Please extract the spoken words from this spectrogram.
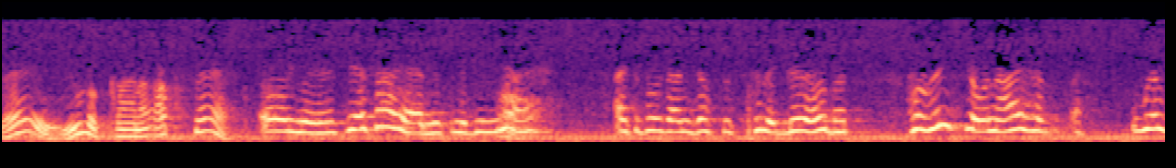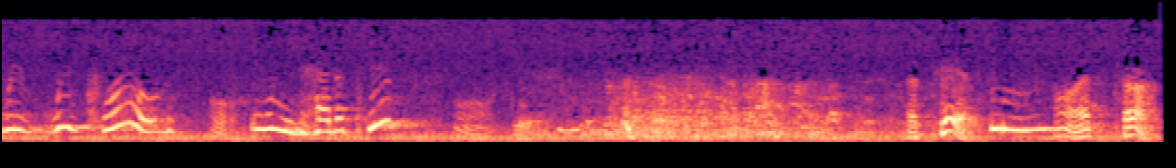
Say, you look kind of upset. oh, yes, yes, I am, Miss McGee. I, I suppose I'm just a silly girl, but Horatio and I have, uh, well, we've, we've quarreled. Oh. We've had a tiff. Dear. A tip? Oh, that's tough.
